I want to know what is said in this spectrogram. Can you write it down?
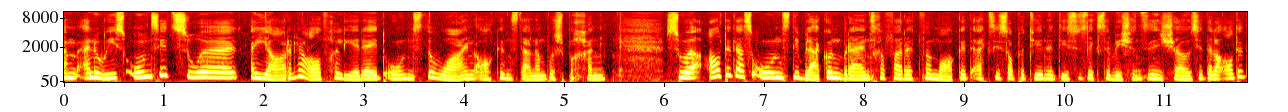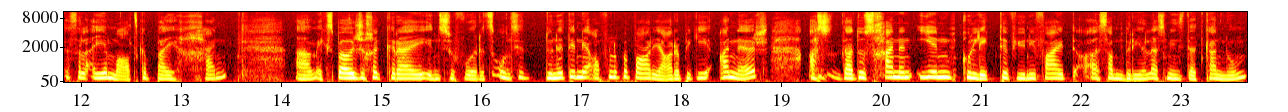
um, Eloise, ons het so 'n jaar en 'n half gelede het ons the Wine Ark in Stellenbosch begin. So altyd as ons die Black on Brands gevat het vir market access opportunities soos exhibitions en shows, het hulle altyd as hulle eie maatskappy gaan um exposure gekry en so voort. Ons het doen dit in die afgelope paar jare bietjie anders as dat ons gaan in een collective unified assemblée as mens dit kan noem,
